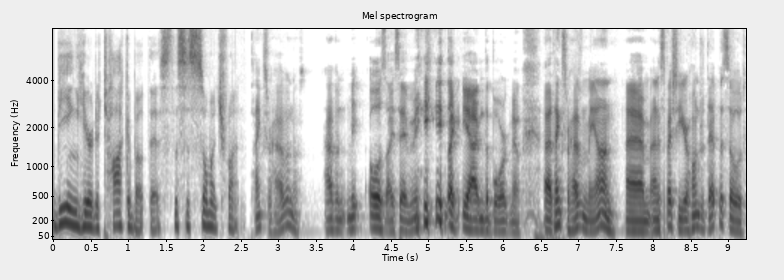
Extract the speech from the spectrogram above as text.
being here to talk about this. This is so much fun. Thanks for having us. Having me, oh, as I say me, like yeah, I'm the Borg now. Uh, thanks for having me on, um, and especially your hundredth episode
